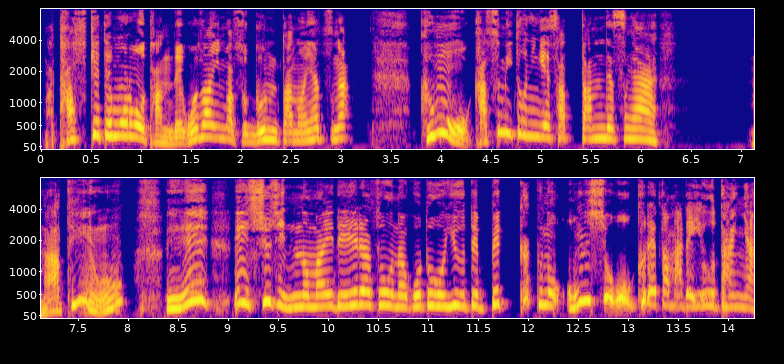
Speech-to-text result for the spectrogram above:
まあ、助けてもろうたんでございます、軍太の奴が。雲を霞と逃げ去ったんですが、待てよ。え、え、主人の前で偉そうなことを言うて別格の恩賞をくれとまで言うたんや。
